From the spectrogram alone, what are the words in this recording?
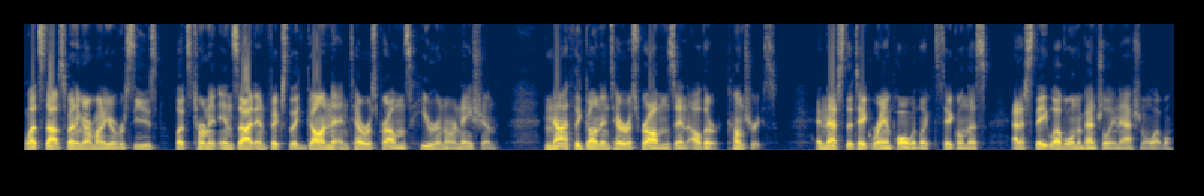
let's stop spending our money overseas, let's turn it inside and fix the gun and terrorist problems here in our nation not the gun and terrorist problems in other countries. And that's the take Rand Paul would like to take on this at a state level and eventually a national level.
